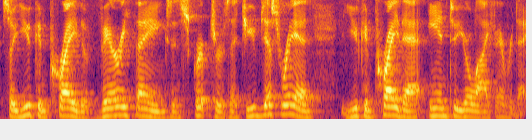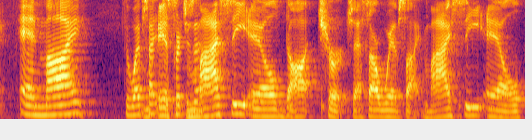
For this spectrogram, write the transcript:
so you can pray the very things and scriptures that you've just read. You can pray that into your life every day. And my, the website It's to purchase it? mycl.church. That's our website, mycl.church.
